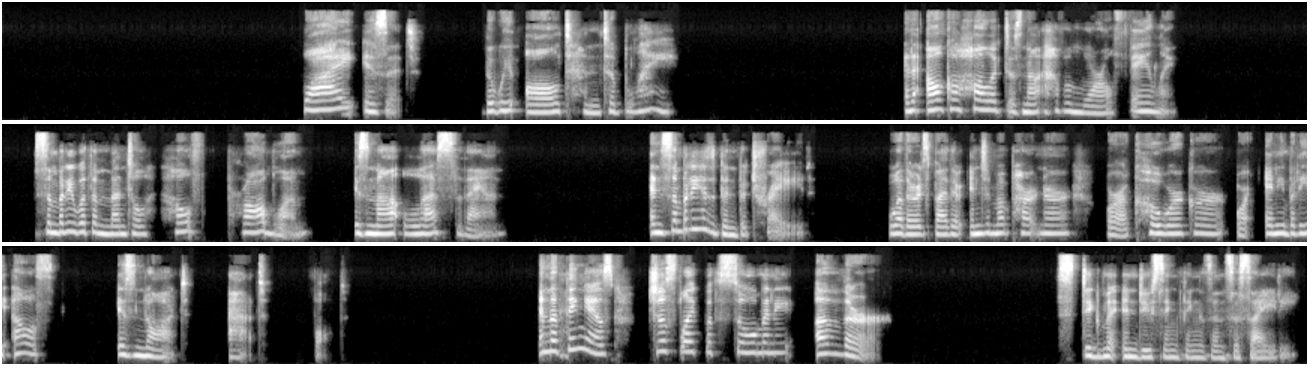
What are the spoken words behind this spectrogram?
Why is it that we all tend to blame? An alcoholic does not have a moral failing. Somebody with a mental health problem is not less than. And somebody has been betrayed, whether it's by their intimate partner or a coworker or anybody else, is not at fault. And the mm. thing is, just like with so many other stigma inducing things in society,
